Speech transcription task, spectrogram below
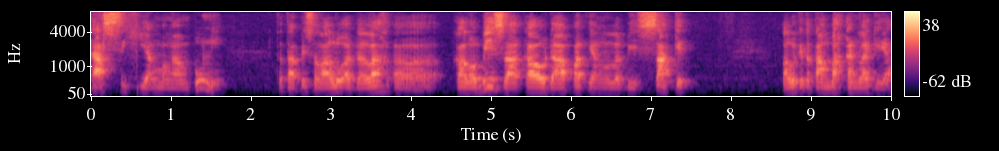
kasih yang mengampuni, tetapi selalu adalah uh, kalau bisa kau dapat yang lebih sakit Lalu kita tambahkan lagi ya.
